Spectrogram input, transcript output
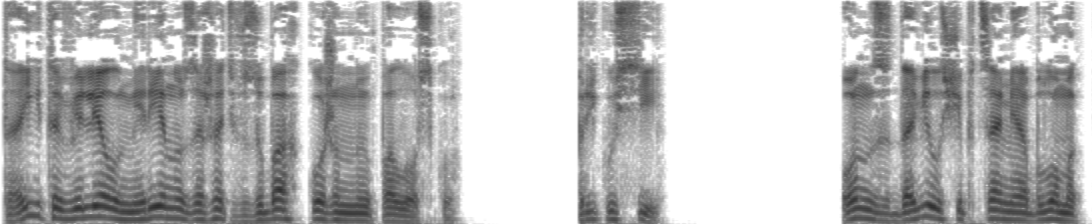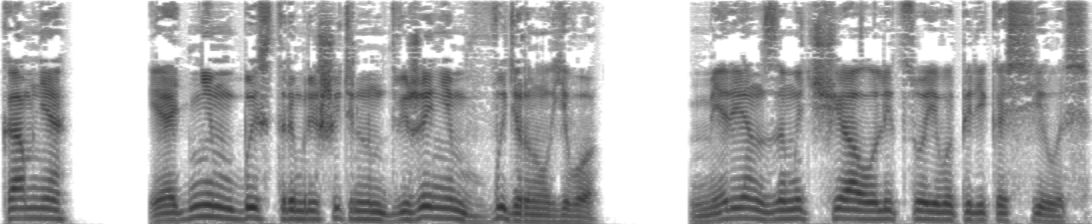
Таита велел Мирену зажать в зубах кожаную полоску. «Прикуси». Он сдавил щипцами обломок камня и одним быстрым решительным движением выдернул его. Мерен замычал, лицо его перекосилось.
